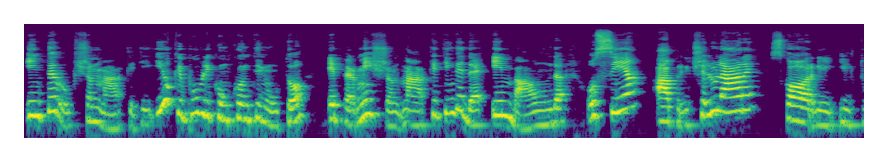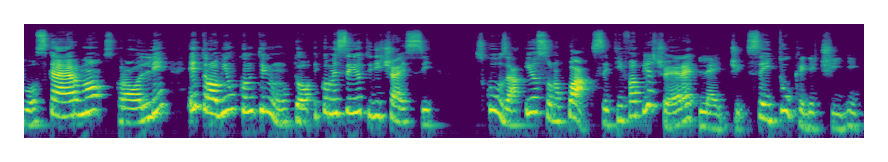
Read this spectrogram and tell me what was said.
interruption marketing. Io che pubblico un contenuto è permission marketing ed è inbound, ossia apri il cellulare, scorri il tuo schermo, scrolli e trovi un contenuto. È come se io ti dicessi scusa, io sono qua, se ti fa piacere leggi, sei tu che decidi.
